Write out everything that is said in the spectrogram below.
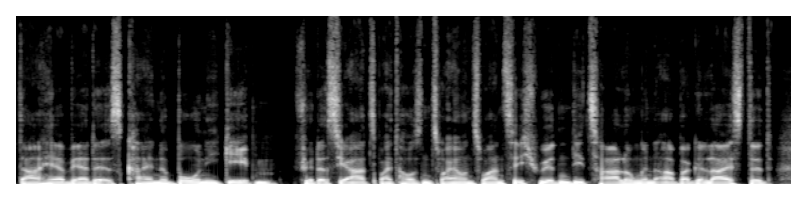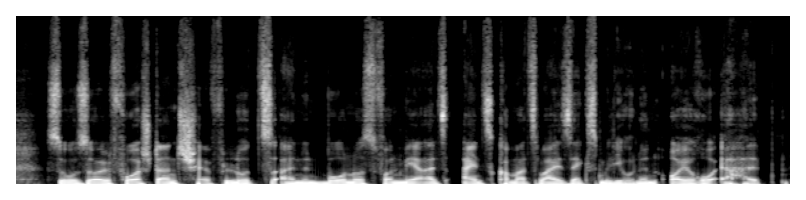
Daher werde es keine Boni geben. Für das Jahr 2022 würden die Zahlungen aber geleistet. So soll Vorstandschef Lutz einen Bonus von mehr als 1,26 Millionen Euro erhalten.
